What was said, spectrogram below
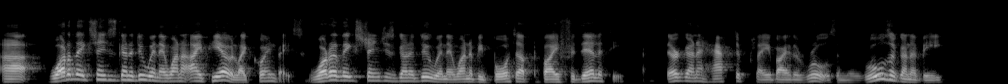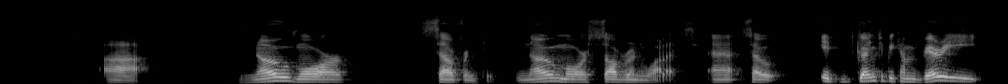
Uh, what are the exchanges going to do when they want to IPO like Coinbase? What are the exchanges going to do when they want to be bought up by Fidelity? They're going to have to play by the rules, and the rules are going to be uh, no more sovereignty, no more sovereign wallets. Uh, so it's going to become very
